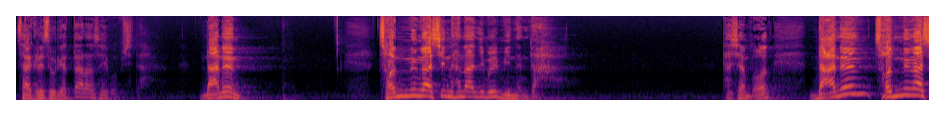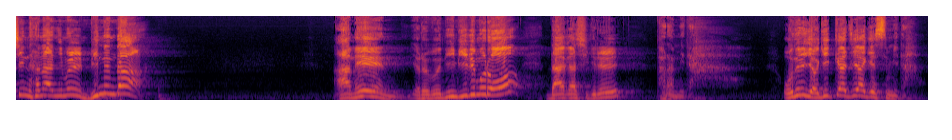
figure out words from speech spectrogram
자, 그래서 우리가 따라서 해봅시다. 나는 전능하신 하나님을 믿는다. 다시 한번. 나는 전능하신 하나님을 믿는다. 아멘. 여러분, 이 믿음으로 나가시기를 바랍니다. 오늘 여기까지 하겠습니다.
